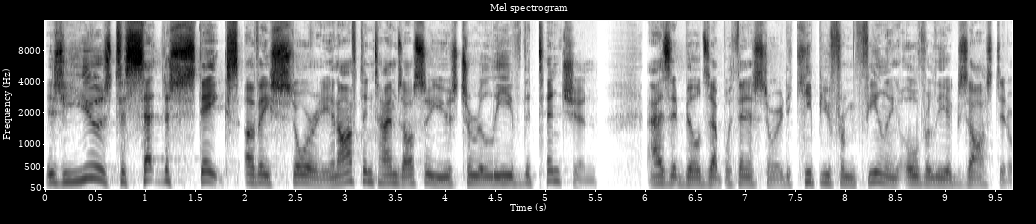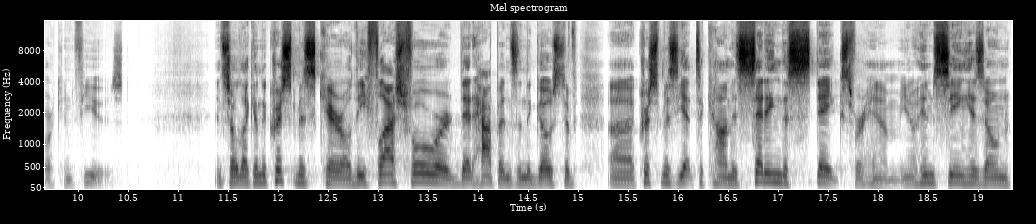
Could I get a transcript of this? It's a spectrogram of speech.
is used to set the stakes of a story and oftentimes also used to relieve the tension as it builds up within a story to keep you from feeling overly exhausted or confused. And so, like in the Christmas carol, the flash forward that happens in the ghost of uh, Christmas yet to come is setting the stakes for him. You know, him seeing his own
